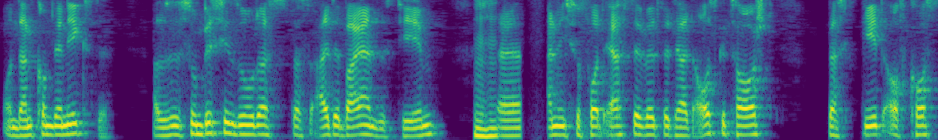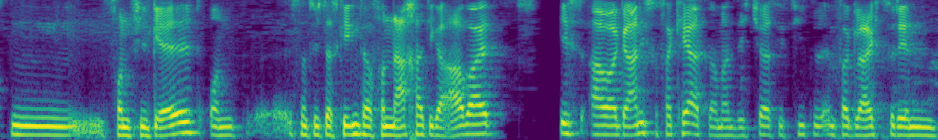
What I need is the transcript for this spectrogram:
Und dann kommt der nächste. Also es ist so ein bisschen so das, das alte Bayern-System. Mhm. Äh, wenn nicht sofort Erster wird, wird er halt ausgetauscht. Das geht auf Kosten von viel Geld und ist natürlich das Gegenteil von nachhaltiger Arbeit, ist aber gar nicht so verkehrt, wenn man sich Chelseas Titel im Vergleich zu den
